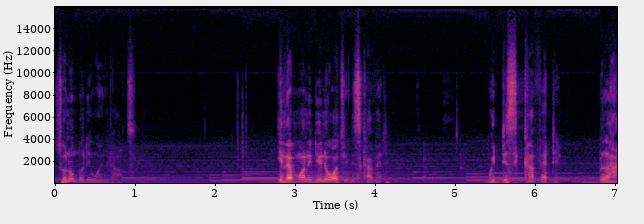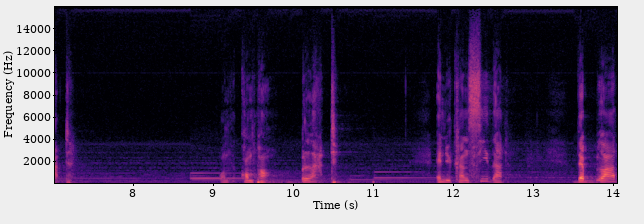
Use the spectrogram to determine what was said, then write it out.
So nobody went out. In the morning, do you know what we discovered? We discovered blood on the compound. Blood. And you can see that the blood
